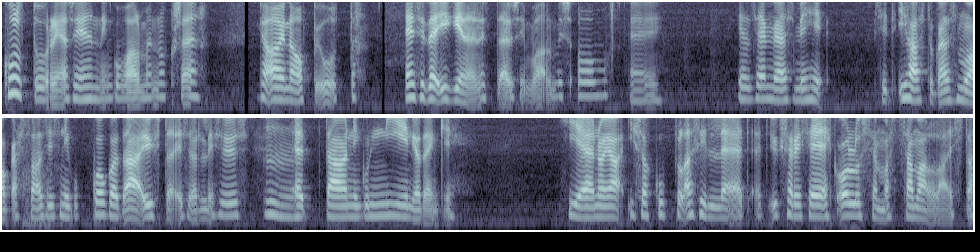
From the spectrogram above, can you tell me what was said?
kulttuuriin ja siihen niin kuin valmennukseen. Ja aina oppi uutta. En sitä ikinä nyt täysin valmis ole, mutta Ei. ja se myös, mihin sit ihastui kans muokassa, on siis niinku koko tämä yhteisöllisyys. Mm. Että tämä on niinku niin jotenkin hieno ja iso kupla silleen, että et yksäri se ei ehkä ollut semmoista samanlaista,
